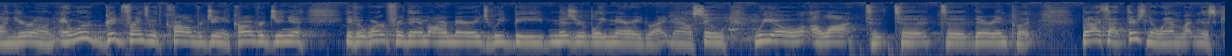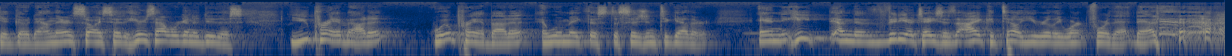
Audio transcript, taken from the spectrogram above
On your own. And we're good friends with Carl and Virginia. Carl and Virginia, if it weren't for them, our marriage, we'd be miserably married right now. So we owe a lot to, to, to their input. But I thought, there's no way I'm letting this kid go down there. And so I said, here's how we're going to do this. You pray about it, we'll pray about it, and we'll make this decision together. And he, on the video he says, I could tell you really weren't for that, Dad.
